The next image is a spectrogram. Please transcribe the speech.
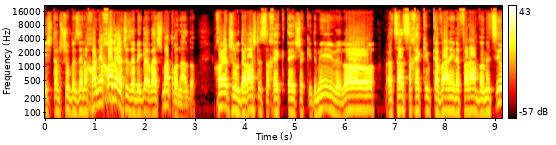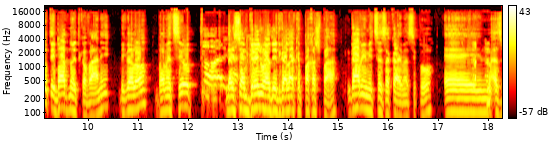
השתמשו בזה נכון, יכול להיות שזה בגלל, באשמת רונלדו. יכול להיות שהוא דרש לשחק תשע קדמי ולא רצה לשחק עם קוואני לפניו. במציאות איבדנו את קוואני בגללו, במציאות לייסון לא, אה, גרינווד התגלה כפח אשפה, גם אם יצא זכאי מהסיפור. אה, אז,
